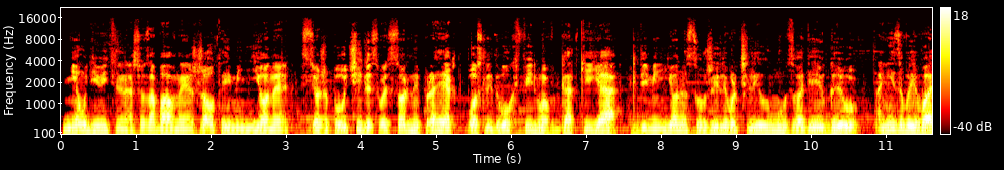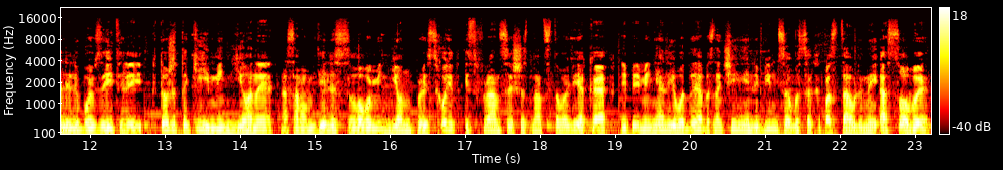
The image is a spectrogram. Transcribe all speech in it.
Неудивительно, что забавные желтые миньоны все же получили свой сольный проект после двух фильмов «Гадкий я», где миньоны служили ворчливому злодею Грю, они завоевали любовь зрителей. Кто же такие миньоны? На самом деле слово «миньон» происходит из Франции 16 века и применяли его для обозначения любимца высокопоставленной особы.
